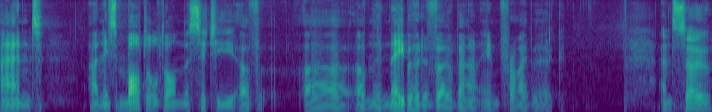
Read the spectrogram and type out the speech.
and, and it's modelled on the city of, uh, on the neighbourhood of Vauban in Freiburg. And so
